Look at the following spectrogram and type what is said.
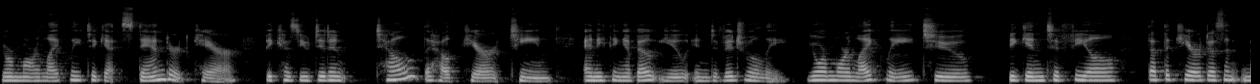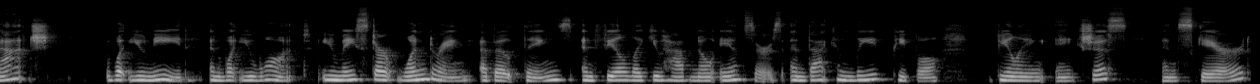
you're more likely to get standard care because you didn't tell the healthcare team anything about you individually. You're more likely to begin to feel that the care doesn't match what you need and what you want. You may start wondering about things and feel like you have no answers, and that can leave people feeling anxious and scared.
